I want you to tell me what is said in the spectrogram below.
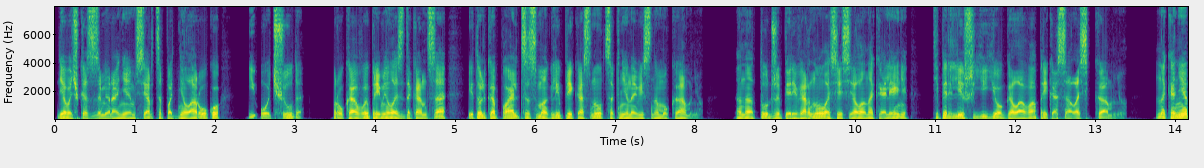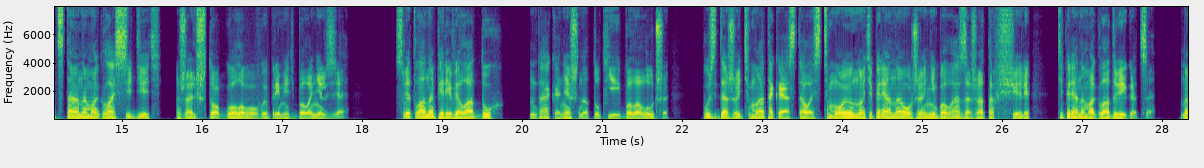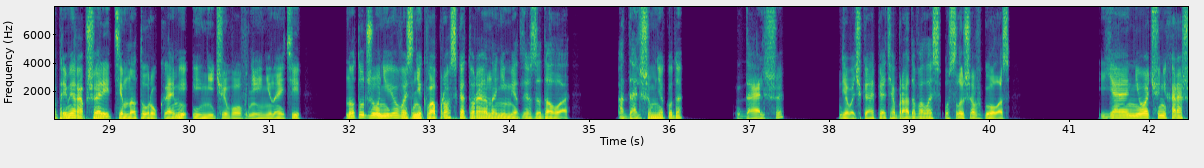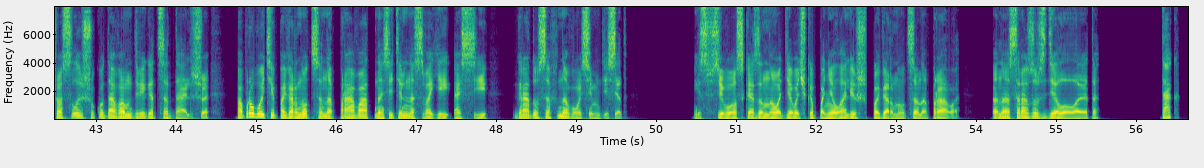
Девочка с замиранием сердца подняла руку, и, о чудо, рука выпрямилась до конца, и только пальцы смогли прикоснуться к ненавистному камню. Она тут же перевернулась и села на колени, Теперь лишь ее голова прикасалась к камню. Наконец-то она могла сидеть. Жаль, что голову выпрямить было нельзя. Светлана перевела дух. Да, конечно, тут ей было лучше. Пусть даже тьма так и осталась тьмою, но теперь она уже не была зажата в щели. Теперь она могла двигаться. Например, обшарить темноту руками и ничего в ней не найти. Но тут же у нее возник вопрос, который она немедля задала. «А дальше мне куда?» «Дальше?» Девочка опять обрадовалась, услышав голос. «Я не очень хорошо слышу, куда вам двигаться дальше. Попробуйте повернуться направо относительно своей оси, градусов на 80». Из всего сказанного девочка поняла лишь повернуться направо. Она сразу сделала это. «Так?»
